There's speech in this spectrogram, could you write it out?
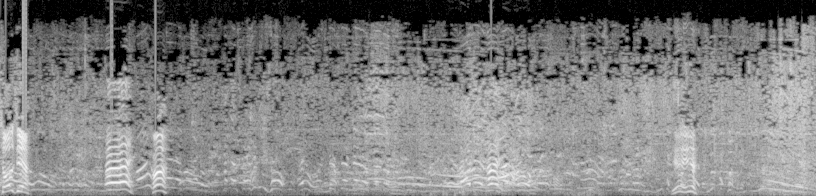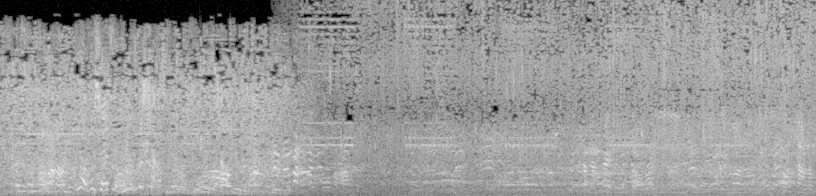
小姐，哎，快！拿住！哎，爷爷，我不嫌弃，你是吓死我了，你是教育的。孩子能找着一什么都没有，包厢了包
